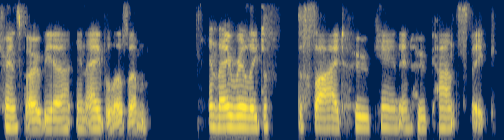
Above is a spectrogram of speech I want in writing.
transphobia, and ableism. And they really decide who can and who can't speak.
